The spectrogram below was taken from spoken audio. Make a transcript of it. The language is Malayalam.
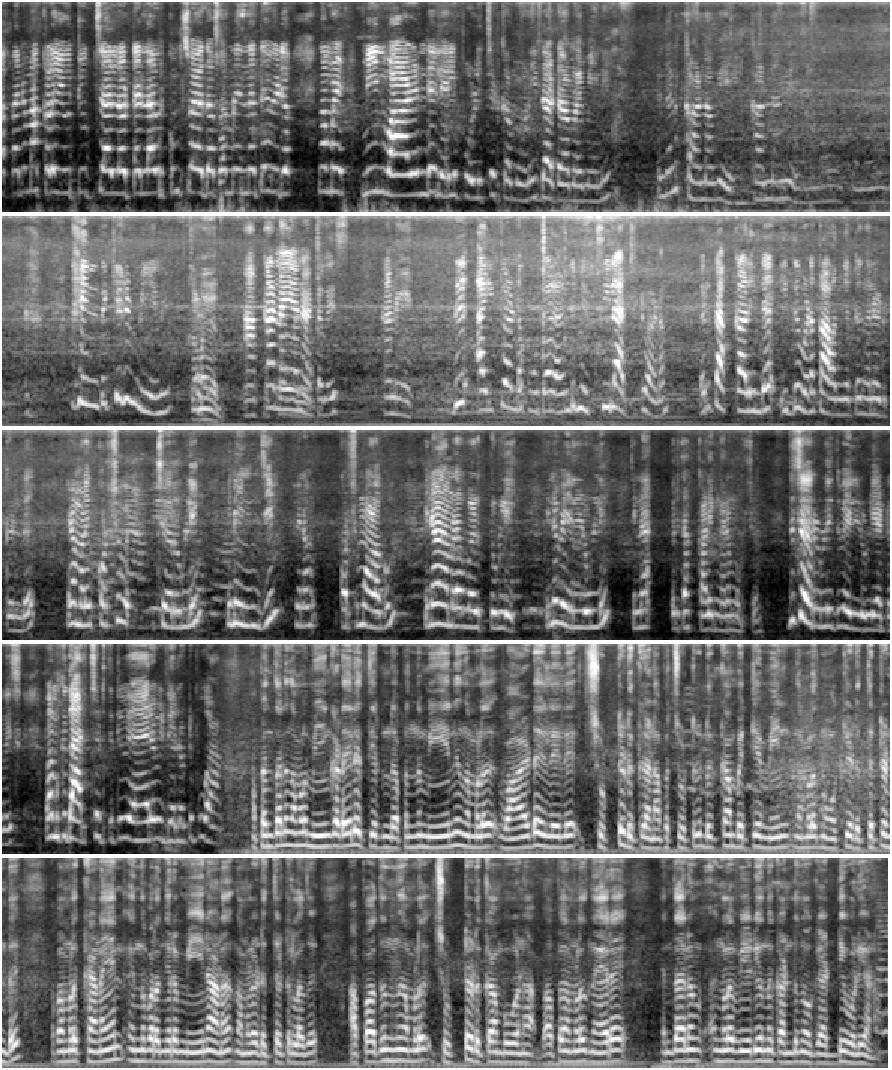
അപ്പന്റെ മക്കളെ യൂട്യൂബ് ചാനലിലോട്ട് എല്ലാവർക്കും സ്വാഗതം. അപ്പം നമ്മൾ ഇന്നത്തെ വീഡിയോ നമ്മൾ മീൻ വാഴന്റെ ഇലയിൽ പൊളിച്ചെടുക്കാൻ പോകണം ഇതാട്ടോ നമ്മളെ മീൻ. എന്താണ്? കണവേ കണവേ. എന്തൊക്കെയാണ് മീൻ? ആ കണയാനാട്ടോ ഗൈസ് കണയൻ. ഇത് അതിലേക്ക് വേണ്ട കൂട്ടുകാർ അതിന്റെ മിക്സിയിൽ വേണം. ഒരു തക്കാളിന്റെ ഇത് ഇവിടെ കളഞ്ഞിട്ട് ഇങ്ങനെ എടുക്കുന്നുണ്ട്. പിന്നെ നമ്മൾ കുറച്ച് ചെറുള്ളിയും പിന്നെ ഇഞ്ചിയും പിന്നെ കുറച്ച് മുളകും പിന്നെ നമ്മളെ വെളുത്തുള്ളി പിന്നെ വെല്ലുള്ളി പിന്നെ ഒരു തക്കാളി ഇങ്ങനെ മുറിച്ചു. ഇത് ചെറുള്ളി ഇത് വെല്ലുള്ളി ആട്ടോ വൈസ് അപ്പോൾ നമുക്ക് അരച്ചെടുത്തിട്ട് വേറെ വീഡിയോയിലോട്ട് പോവാം. അപ്പോൾ എന്തായാലും നമ്മൾ മീൻ കടയിൽ എത്തിയിട്ടുണ്ട്. അപ്പോൾ ഇന്ന് മീൻ നമ്മൾ വാഴയുടെ ഇലയിൽ ചുട്ടെടുക്കുകയാണ്. അപ്പോൾ ചുട്ടെടുക്കാൻ പറ്റിയ മീൻ നമ്മൾ നോക്കി എടുത്തിട്ടുണ്ട്. അപ്പോൾ നമ്മൾ കണയൻ എന്ന് പറഞ്ഞൊരു മീനാണ് നമ്മൾ എടുത്തിട്ടുള്ളത്. അപ്പോൾ അതിന്ന് നമ്മൾ ചുട്ടെടുക്കാൻ പോവുകയാണ് അപ്പോൾ നമ്മൾ നേരെ എന്തായാലും നിങ്ങൾ വീഡിയോ ഒന്ന് കണ്ടു നോക്കി. അടിപൊളിയാണ്.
